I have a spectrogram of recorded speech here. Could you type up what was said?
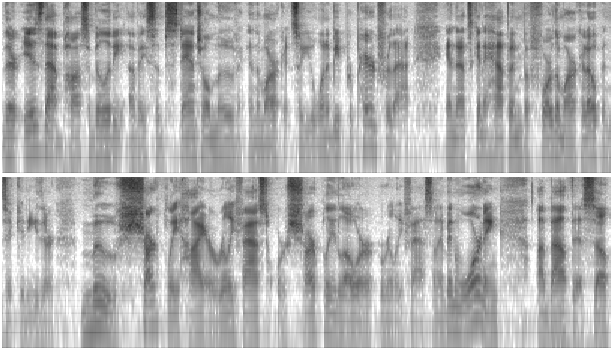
there is that possibility of a substantial move in the market. So you want to be prepared for that, and that's going to happen before the market opens. It could either move sharply higher really fast or sharply lower really fast. And I've been warning about this. So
